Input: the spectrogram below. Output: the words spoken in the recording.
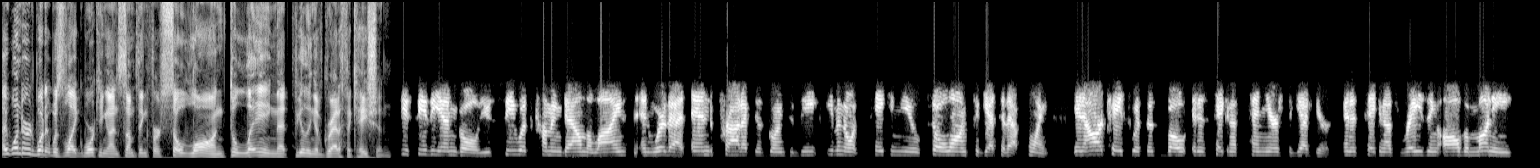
I wondered what it was like working on something for so long, delaying that feeling of gratification. You see the end goal, you see what's coming down the line and where that end product is going to be, even though it's taken you so long to get to that point. In our case with this boat, it has taken us 10 years to get here, and it's taken us raising all the money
